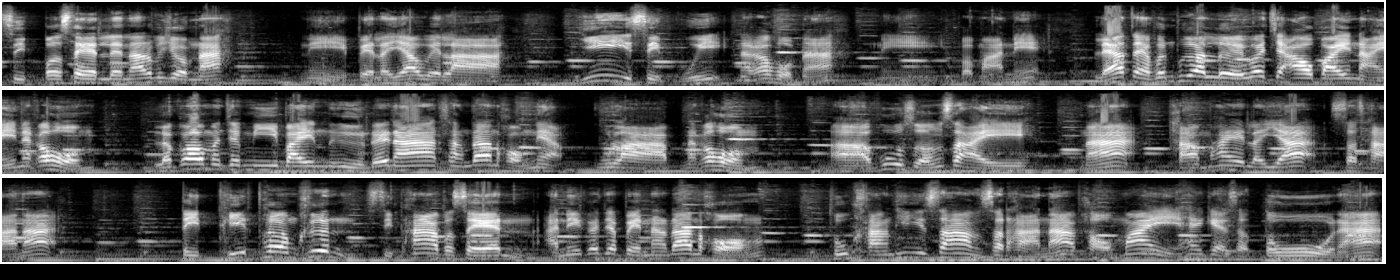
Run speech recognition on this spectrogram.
60%เลยนะท่านผู้ชมนะนี่เป็นระยะเวลา 20 วินะครับผมนะนี่ประมาณนี้ แล้วแต่เพื่อนๆเลยว่าจะเอาใบไหนนะครับผม แล้วก็มันจะมีใบอื่นด้วยนะ ทางด้านของเนี่ยกุหลาบนะครับผม ผู้สวมใส่นะทำให้ระยะสถานะติดพิษเพิ่มขึ้น 15%อันนี้ก็จะเป็นทางด้านของทุกครั้งที่สร้างสถานะเผาไหม้ให้แก่ศัตรูนะฮะ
